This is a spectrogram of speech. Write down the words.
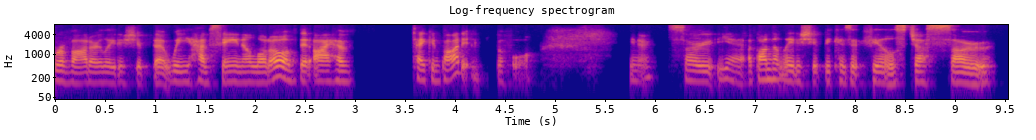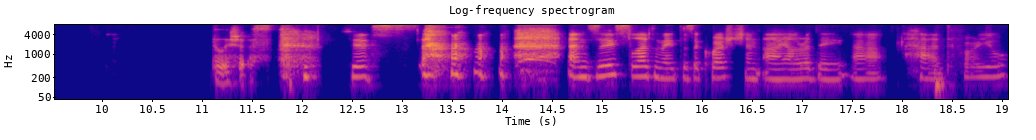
bravado leadership that we have seen a lot of that I have taken part in before. You know, so yeah, abundant leadership because it feels just so delicious. yes. and this led me to the question I already uh, had for you.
